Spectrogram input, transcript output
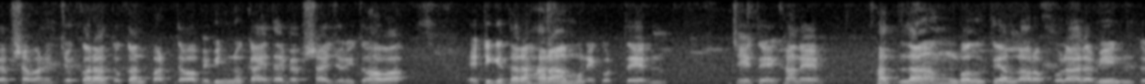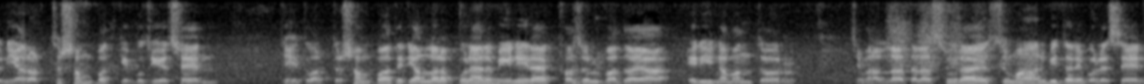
ব্যবসা বাণিজ্য করা, দোকানপাট দেওয়া, বিভিন্ন কায়দায় ব্যবসায় জড়িত হওয়া, এটিকে তারা হারাম মনে করতেন। যেহেতু এখানে ফাদলাং বলতে আল্লাহ রব্বুল আলমিন দুনিয়ার অর্থ সম্পদকে বুঝিয়েছেন। যেহেতু অর্থ সম্পদ এটি আল্লাহ রব্বুল আলমিনের এক ফজল বা দয়া এরই নামান্তর যেমন আল্লাহ তালা সুরায় জুমার ভিতরে বলেছেন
